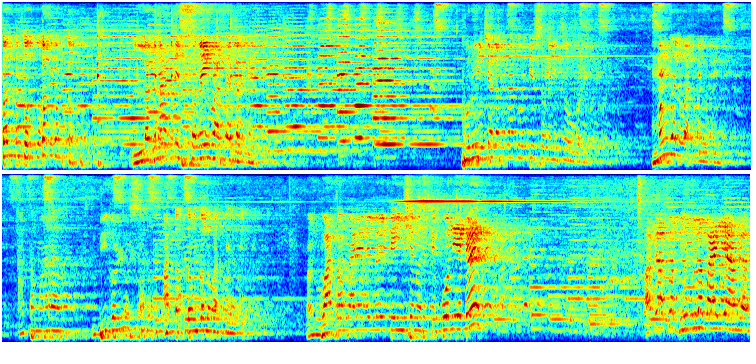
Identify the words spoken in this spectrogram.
तंत तंत लग्नातले सनई वाजायला लागले. लग्नात होती सनई चौघडे. मंगलवाद्य होती आता महाराज बिघडलो सर. आता मंगलवाद्य आले आणि वाजवणाऱ्याला लय टेन्शन असते. कोण येत? अगं असं भिमलं पाहिजे अंगात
